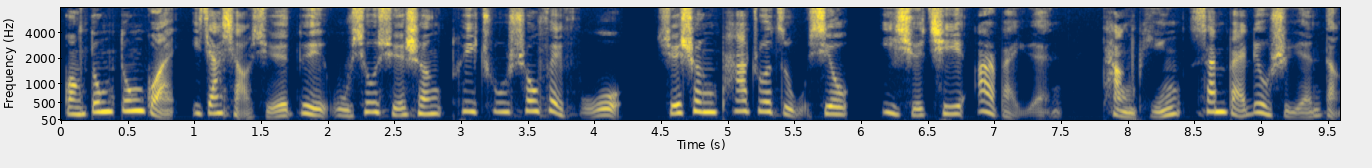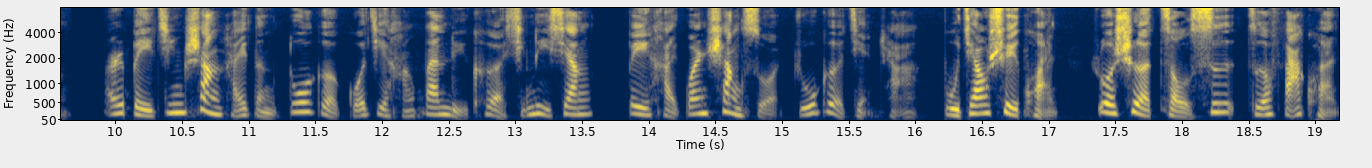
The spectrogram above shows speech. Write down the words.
广东东莞一家小学对午休学生推出收费服务。学生趴桌子午休，一学期二百元；躺平三百六十元等。而北京、上海等多个国际航班旅客行李箱被海关上锁，逐个检查，补交税款。若涉走私，则罚款。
